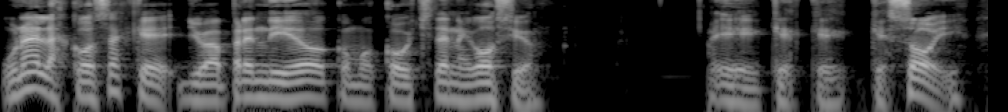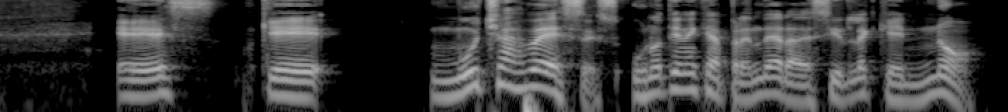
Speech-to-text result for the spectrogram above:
Una de las cosas que yo he aprendido como coach de negocio, eh, que, que soy, es que muchas veces uno tiene que aprender a decirle que no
